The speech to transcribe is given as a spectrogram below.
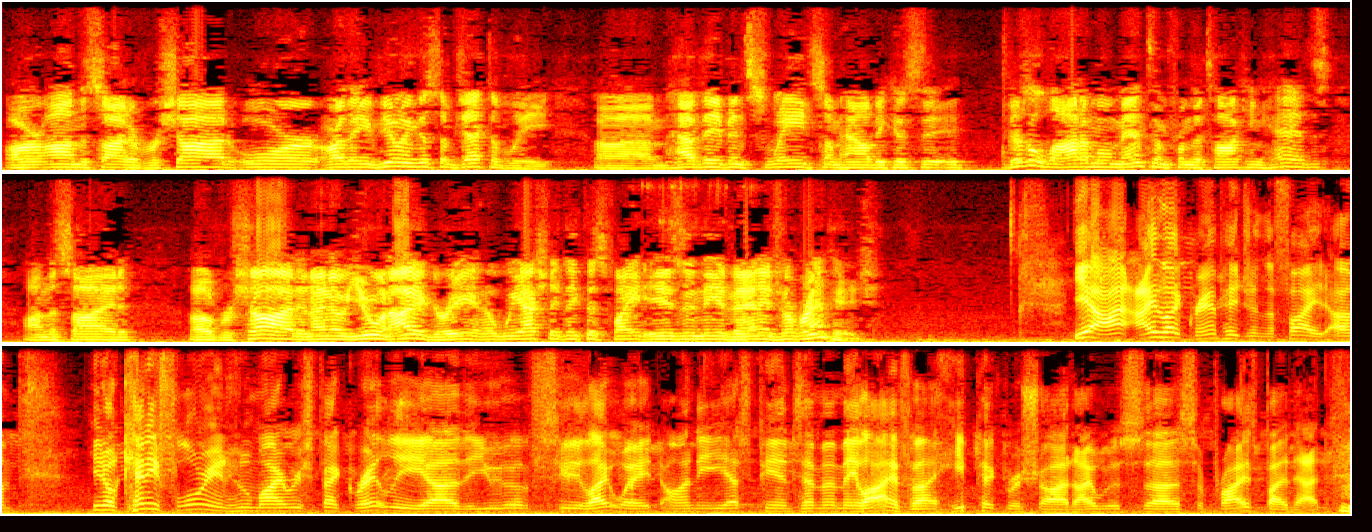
are on the side of Rashad, or are they viewing this objectively? Um, have they been swayed somehow? Because it, there's a lot of momentum from the talking heads on the side of Rashad, and I know you and I agree. Uh, we actually think this fight is in the advantage of Rampage. Yeah, I, I like Rampage in the fight. Um, you know, Kenny Florian, whom I respect greatly, uh, the UFC lightweight on ESPN's MMA Live, uh, he picked Rashad. I was uh, surprised by that. Hmm.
